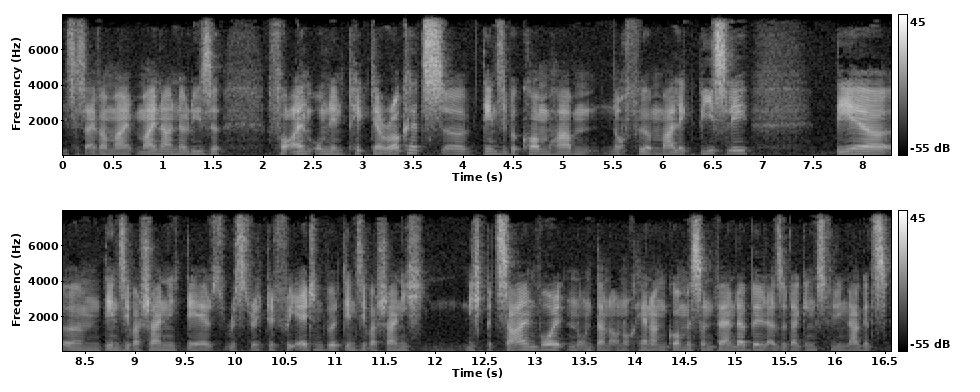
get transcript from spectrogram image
ist es einfach mein, meine Analyse, vor allem um den Pick der Rockets, äh, den sie bekommen haben, noch für Malik Beasley, der, ähm, den sie wahrscheinlich, der Restricted Free Agent wird, den sie wahrscheinlich nicht bezahlen wollten und dann auch noch Hernan Gomez und Vanderbilt. Also da ging es für die Nuggets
